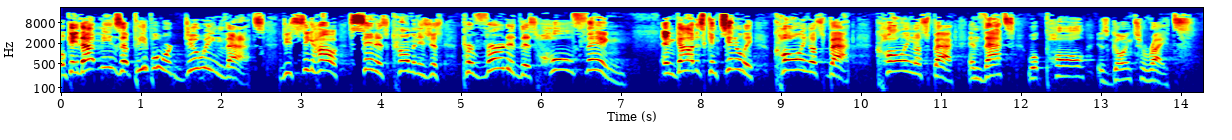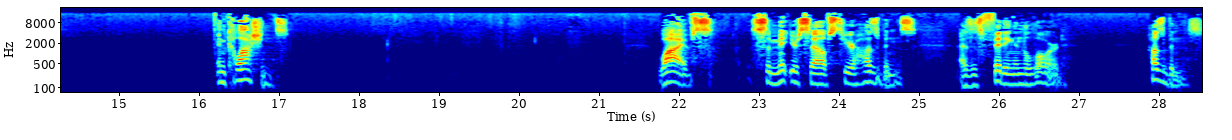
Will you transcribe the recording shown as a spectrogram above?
Okay, that means that people were doing that. Do you see how sin has come and has just perverted this whole thing? And God is continually calling us back, calling us back. And that's what Paul is going to write in Colossians. Wives, submit yourselves to your husbands as is fitting in the Lord. Husbands,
